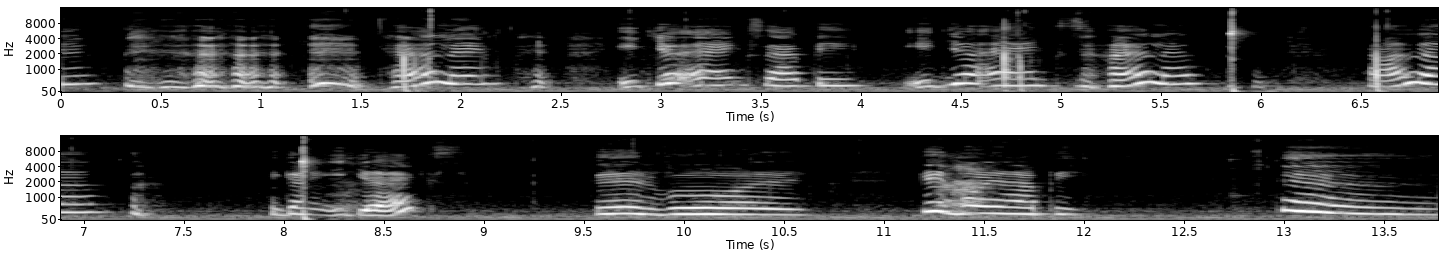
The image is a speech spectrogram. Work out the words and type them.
Hello. Eat your eggs, Happy. Eat your eggs. Hello. Hello. You gonna eat your eggs? Good boy. Good boy, Happy. Good.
